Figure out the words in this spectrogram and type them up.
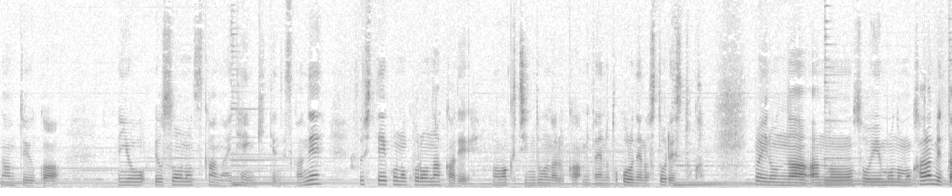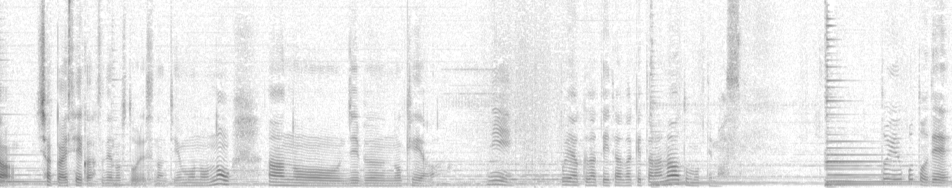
何というか予想のつかない天気っていうんですかねそしてこのコロナ禍で、まあ、ワクチンどうなるかみたいなところでのストレスとか、まあ、いろんなあのそういうものも絡めた社会生活でのストレスなんていうもののあの自分のケアにお役立ていただけたらなと思ってます。ということで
